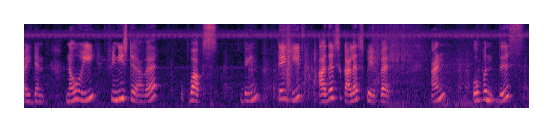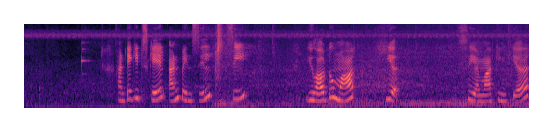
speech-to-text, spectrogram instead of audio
I done. Now we finished our box then take it other colors paper and open this and take it scale and pencil. See you have to mark here. See I'm marking here.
